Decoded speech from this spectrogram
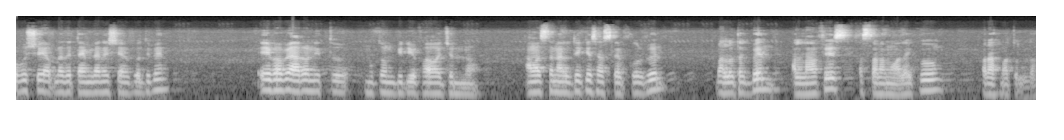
অবশ্যই আপনাদের টাইমলাইনে শেয়ার করে দেবেন। এইভাবে আরও নিত্য নতুন ভিডিও পাওয়ার জন্য আমার চ্যানেলটিকে সাবস্ক্রাইব করবেন। ভালো থাকবেন। আল্লাহ হাফিজ। আসসালামু আলাইকুম রহমতুল্লাহ।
